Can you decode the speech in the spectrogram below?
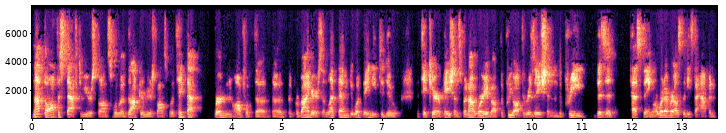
not the office staff to be responsible, the doctor to be responsible, but take that burden off of the, the, the providers and let them do what they need to do to take care of patients, but not worry about the pre-authorization, the pre-visit testing, or whatever else that needs to happen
